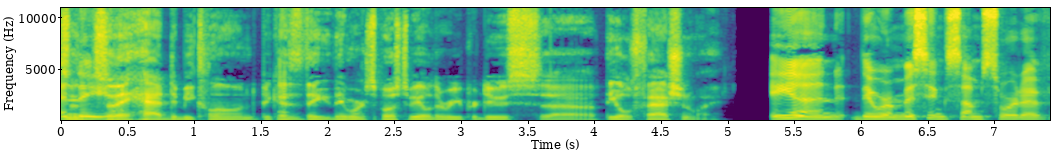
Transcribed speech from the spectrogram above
And so, they- so they had to be cloned because they, they weren't supposed to be able to reproduce uh, the old fashioned way. and they were missing some sort of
